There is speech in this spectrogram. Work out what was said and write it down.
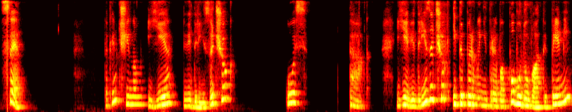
С. Таким чином є відрізочок. Ось так. Є відрізочок, і тепер мені треба побудувати прямі,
